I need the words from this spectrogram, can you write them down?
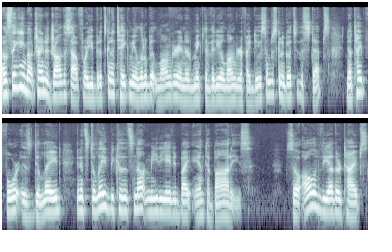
I was thinking about trying to draw this out for you, but it's going to take me a little bit longer and it'll make the video longer if I do, so I'm just going to go through the steps. Now type 4 is delayed, and it's delayed because it's not mediated by antibodies. So all of the other types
